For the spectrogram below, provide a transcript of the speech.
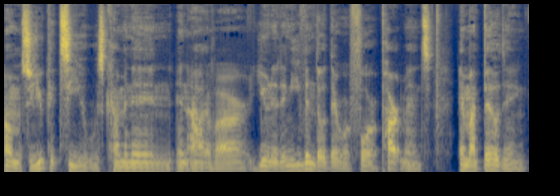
Um, so you could see who was coming in and out of our unit. And even though there were four apartments in my building,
